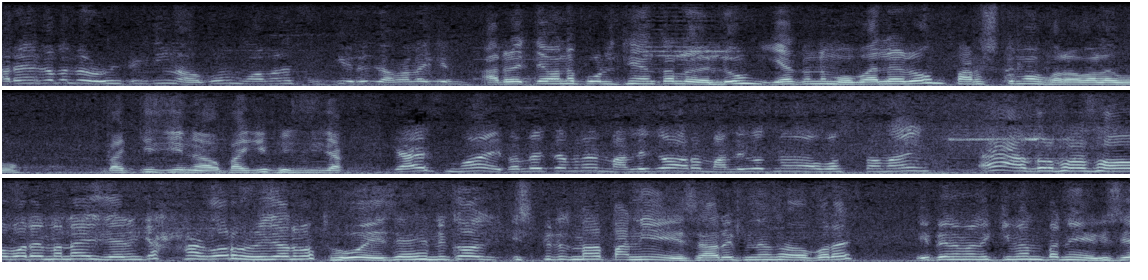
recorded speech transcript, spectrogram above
আৰু এনেকৈ মানে ৰখি থাকিলে নহ'ব মই মানে জিকি হৈ যাব লাগিল। আৰু এতিয়া মানে পলিথিন এটা লৈ আহিলোঁ ইয়াত মানে মোবাইল আৰু পাৰ্চটো মই ভৰাব লাগিব। বাকী যি নহওক বাকী ভিজি যাক গাইজ মই এইফালে এতিয়া মানে মালিগাঁও আৰু মালিগাঁৱত মানে অৱস্থা নাই। এই আগৰ ফালে চাব পাৰে মানে যেনেকৈ সাগৰ হৈ আহিছে সেনেকুৱা স্পীডত মানে পানী আহিছে আৰু ইপিনে চাব পাৰে। ইপিনে মানে কিমান পানী হৈ গৈছে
